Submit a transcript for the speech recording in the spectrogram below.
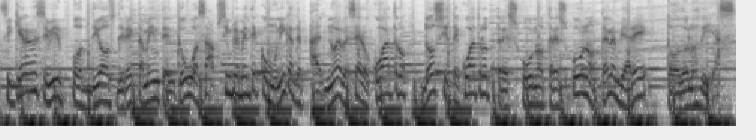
Si quieres recibir por Dios directamente en tu WhatsApp, simplemente comunícate al 904-274-3131. Te lo enviaré todos los días.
